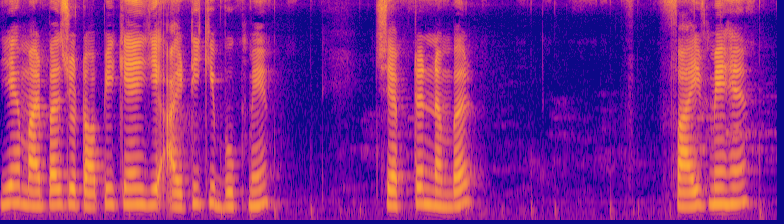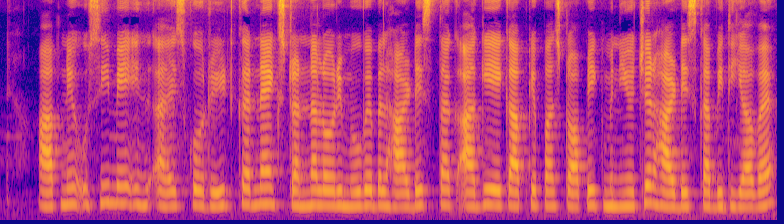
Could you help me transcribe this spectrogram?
ये हमारे पास जो टॉपिक हैं, ये आईटी की बुक में चैप्टर नंबर फाइव में है। आपने उसी में इसको रीड करना है एक्सटर्नल और रिमूवेबल हार्ड डिस्क तक। आगे एक आपके पास टॉपिक मिनिएचर हार्ड डिस्क का भी दिया हुआ है,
